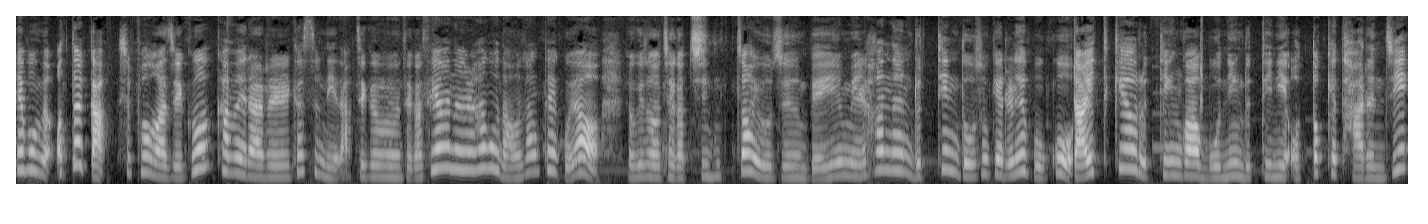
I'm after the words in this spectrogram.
해보면 어떨까 싶어가지고 카메라를 켰습니다. 지금은 제가 세안 을 하고 나온 상태고요 여기서 제가 진짜 요즘 매일매일 하는 루틴도 소개를 해보고 나이트 케어 루틴과 모닝 루틴이 어떻게 다른지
